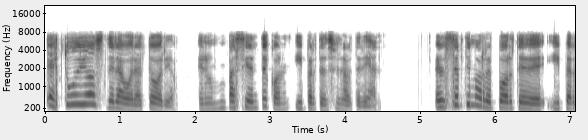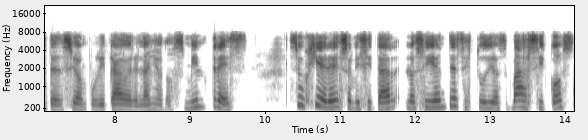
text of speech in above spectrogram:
Estudios de laboratorio en un paciente con hipertensión arterial. El séptimo reporte de hipertensión publicado en el año 2003 sugiere solicitar los siguientes estudios básicos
